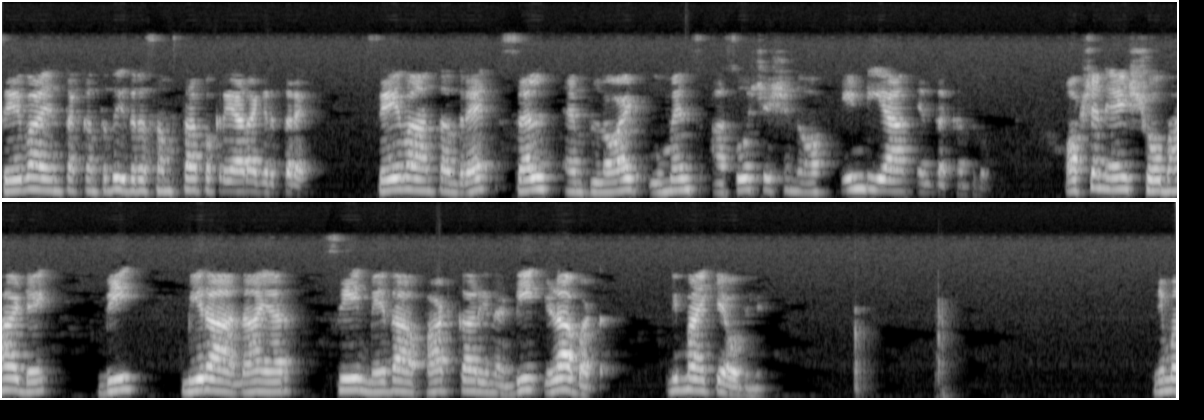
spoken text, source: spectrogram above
ಸೇವಾ ಎಂತಕ್ಕಂಥದ್ದು ಇದರ ಸಂಸ್ಥಾಪಕರು ಯಾರಾಗಿರ್ತಾರೆ? ಸೇವಾ ಅಂತಂದ್ರೆ self employed women's association of India ಎಂತಕ್ಕಂಥದ್ದು. Option A Shobha De B Meera Nair C Medha Patkar D D Ela Bhatt ನಿಮ್ಮ ಆಯ್ಕೆ ಯಾವುದಿದೆ? ನಿಮ್ಮ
